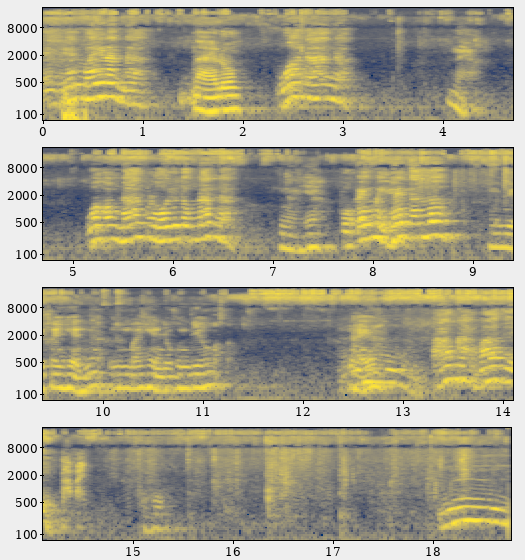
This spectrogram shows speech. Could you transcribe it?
เอ็งเห็นไหมนั่นน่ะไหนลุง หัวนางน่ะไหนครับหัวของนางโผล่อยู่ตรงนั้นน่ะไหนอะพวกเอ็งไม่เห็นกันเลยไม่มีใครเห็นนะลงไปเห็นอยู่คนเดียวอะไหนน่ะอืมตามข้ามาสิตามไปโอ้โหอืม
